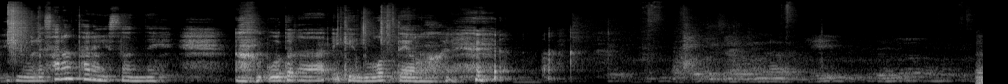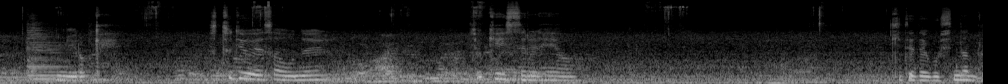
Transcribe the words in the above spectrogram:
여기 원래 사랑 타령 있었는데 오다가 이렇게 누웠대요. 이렇게 스튜디오에서 오늘 쇼케이스를 해요. 기대되고 신난다.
